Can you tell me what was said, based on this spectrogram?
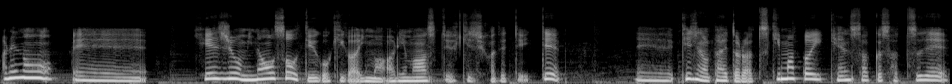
あれの、えー、掲示を見直そうという動きが今ありますっていう記事が出ていて、えー記事のタイトルは、付きまとい検索撮影、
